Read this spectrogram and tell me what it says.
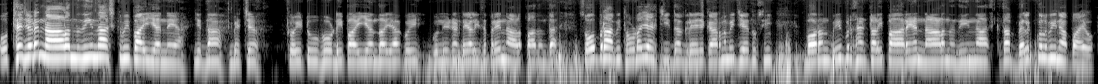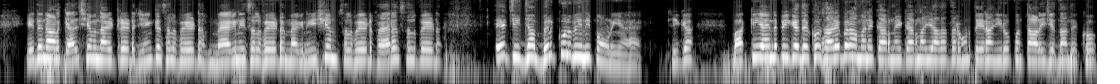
ਉੱਥੇ ਜਿਹੜੇ ਨਾਲ ਨਦੀਨ ਨਾਸ਼ਕ ਵੀ ਪਾਈ ਜਾਂਦੇ ਆ, ਜਿੱਦਾਂ ਵਿੱਚ ਕੋਈ 240 ਪਾਈ ਜਾਂਦਾ ਜਾਂ ਕੋਈ ਗੁੱਲੀ ਡੰਡੇ ਵਾਲੀ ਸਪਰੇਅ ਨਾਲ ਪਾ ਦਿੰਦਾ। ਸੋ ਭਰਾ ਵੀ ਥੋੜਾ ਜਿਹਾ ਇਸ ਚੀਜ਼ ਦਾ ਗਰੇਜ ਕਰਨ ਵੀ ਜੇ ਤੁਸੀਂ ਬੋਰਨ 20% ਵਾਲੀ ਪਾ ਰਹੇ ਨਾਲ ਨਦੀਨ ਨਾਸ਼ਕ ਤਾਂ ਬਿਲਕੁਲ ਵੀ ਨਾ ਪਾਇਓ। ਇਹਦੇ ਨਾਲ ਕੈਲਸ਼ੀਅਮ ਨਾਈਟ੍ਰੇਟ, ਜ਼ਿੰਕ ਸਲਫੇਟ, ਮੈਗਨੀ sulphate, magnesium sulphate, ferrous sulphate, ਇਹ ਚੀਜ਼ਾਂ ਬਿਲਕੁਲ ਵੀ ਨਹੀਂ ਪਾਉਣੀਆਂ ਹੈ, ਠੀਕ ਆ? ਬਾਕੀ ਐਨਪੀਕੇ ਦੇਖੋ, ਸਾਰੇ ਭਰਾਵਾਂ ਨੇ ਕਰਨਾ ਹੀ ਕਰਨਾ, ਜ਼ਿਆਦਾਤਰ ਹੁਣ 13045 ਜਿੱਦਾਂ ਦੇਖੋ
